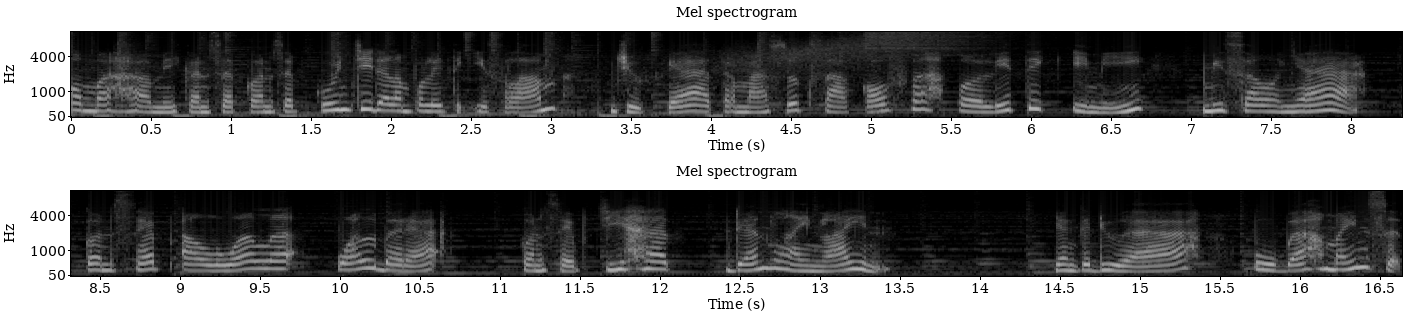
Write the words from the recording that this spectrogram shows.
memahami konsep-konsep kunci dalam politik Islam juga termasuk sakofah politik ini misalnya konsep al-wala wal-bara, konsep jihad, dan lain-lain. Yang kedua, ubah mindset.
